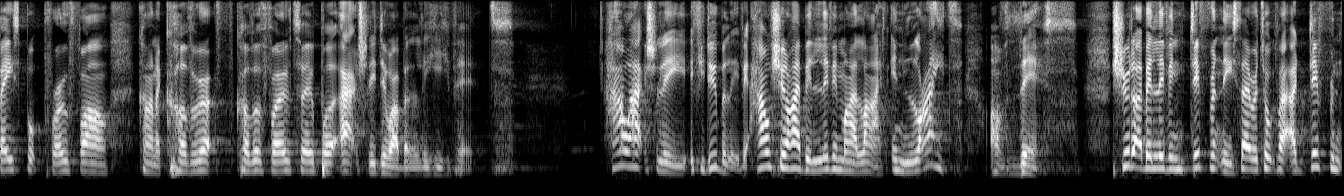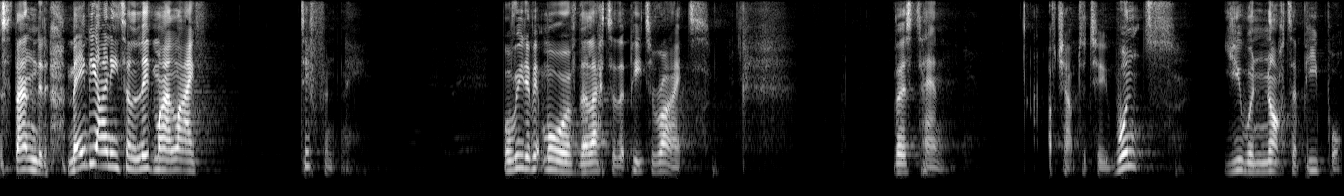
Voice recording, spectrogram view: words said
Facebook profile kind of cover, cover photo, but actually, do I believe it? How actually, if you do believe it, how should I be living my life in light of this? Should I be living differently? Sarah talked about a different standard. Maybe I need to live my life differently. We'll read a bit more of the letter that Peter writes. Verse 10 of chapter 2. Once you were not a people.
